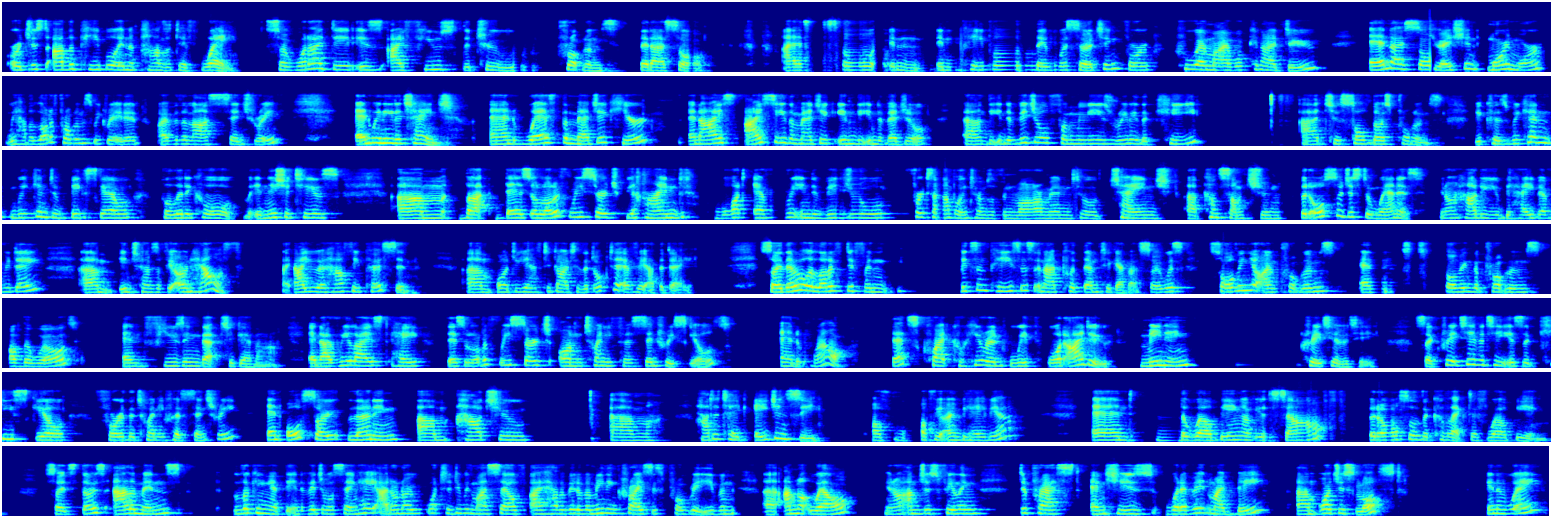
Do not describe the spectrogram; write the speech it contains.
or just other people in a positive way. So what I did is I fused the two problems that I saw. I saw in in people they were searching for who am I, what can I do, and I saw situation more and more. We have a lot of problems we created over the last century, and we need a change. And where's the magic here? And I I see the magic in the individual. Uh, the individual for me is really the key uh, to solve those problems because we can we can do big scale political initiatives um, but there's a lot of research behind what every individual for example in terms of environmental change uh, consumption but also just awareness. You know how do you behave every day um, in terms of your own health? Like are you a healthy person? Um, or do you have to go to the doctor every other day? So there were a lot of different bits and pieces and I put them together. So it was solving your own problems and solving the problems of the world and fusing that together. And I realized, hey, there's a lot of research on 21st century skills. And wow, that's quite coherent with what I do, meaning creativity. So, creativity is a key skill for the 21st century, and also learning um, how to um, how to take agency of of your own behavior and the well-being of yourself, but also the collective well-being. So it's those elements looking at the individual saying hey i don't know what to do with myself i have a bit of a meaning crisis probably even uh, i'm not well you know i'm just feeling depressed anxious whatever it might be um, or just lost in a way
